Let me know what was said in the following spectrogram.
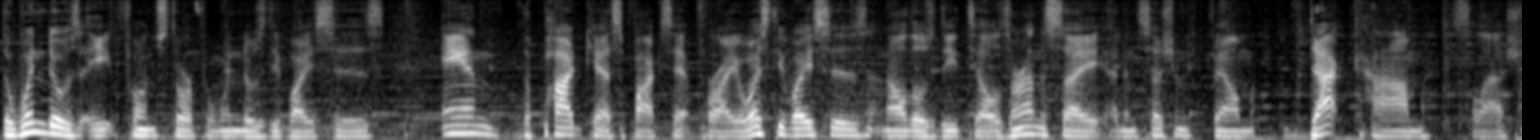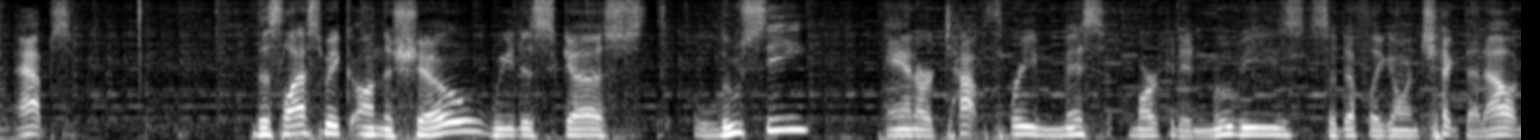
the Windows 8 phone store for Windows devices, and the Podcast Box app for iOS devices. And all those details are on the site at InSessionFilm.com slash apps. This last week on the show, we discussed Lucy and our top three mismarketed movies. So definitely go and check that out.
